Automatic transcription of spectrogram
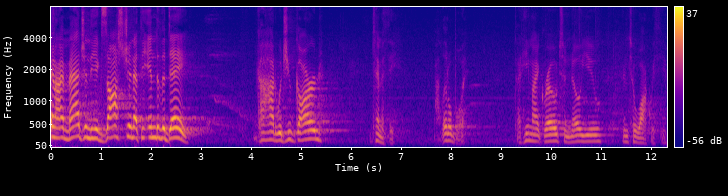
And I imagine the exhaustion at the end of the day God, would you guard Timothy, my little boy, that he might grow to know you and to walk with you?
